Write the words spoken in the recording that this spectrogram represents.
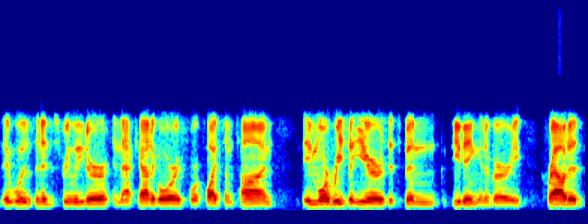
it was an industry leader in that category for quite some time. In more recent years, it's been competing in a very crowded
